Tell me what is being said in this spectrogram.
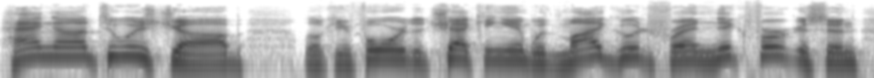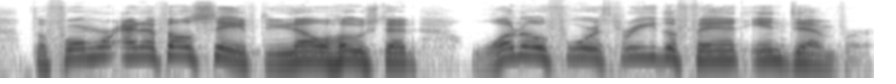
hang on to his job? Looking forward to checking in with my good friend Nick Ferguson, the former NFL safety, now host at 1043 The Fan in Denver.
